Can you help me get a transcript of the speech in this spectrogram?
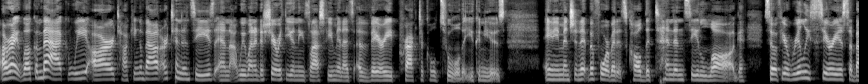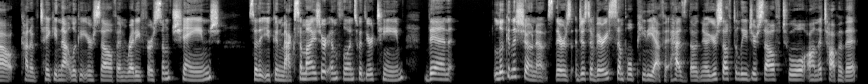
All right, welcome back. We are talking about our tendencies, and we wanted to share with you in these last few minutes a very practical tool that you can use. Amy mentioned it before, but it's called the tendency log. So if you're really serious about kind of taking that look at yourself and ready for some change, so that you can maximize your influence with your team, then look in the show notes. There's just a very simple PDF. It has the Know Yourself to Lead Yourself tool on the top of it.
